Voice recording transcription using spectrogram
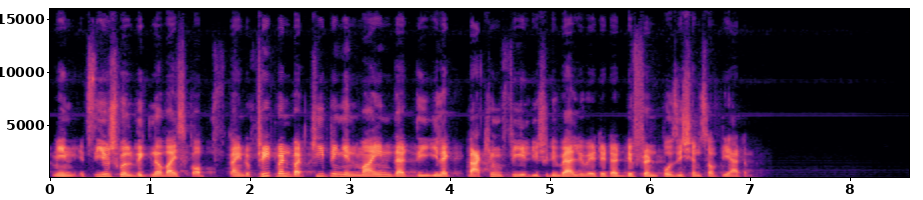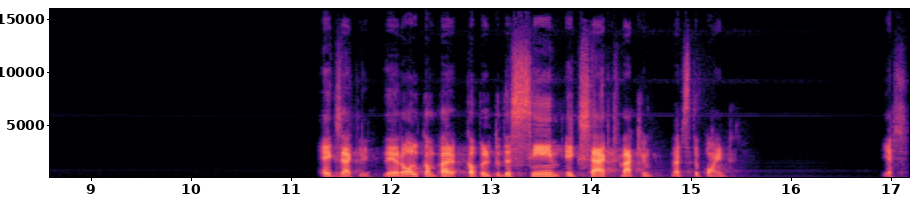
I mean, it's the usual Wigner-Weisskopf kind of treatment, but keeping in mind that the vacuum field, you should evaluate it at different positions of the atom. Exactly. They are all coupled to the same exact vacuum. That's the point. Yes.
